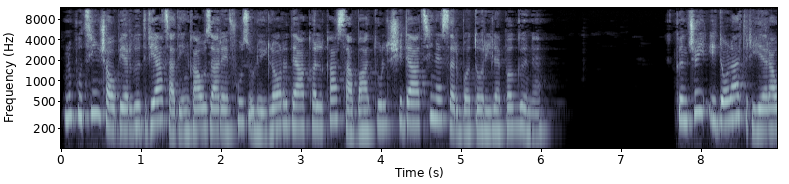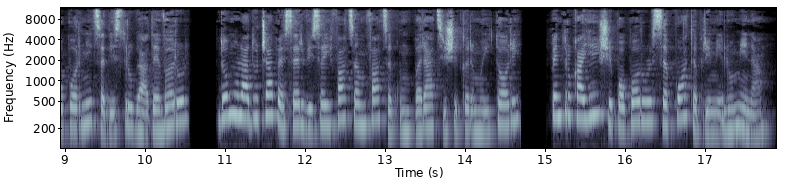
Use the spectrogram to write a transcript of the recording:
Nu puțin și-au pierdut viața din cauza refuzului lor de a călca sabatul și de a ține sărbătorile păgâne. Când cei idolatri erau porniți să distrugă adevărul, Domnul aducea pe servii să-i față în față cu împărații și cârmuitorii, pentru ca ei și poporul să poată primi lumina.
